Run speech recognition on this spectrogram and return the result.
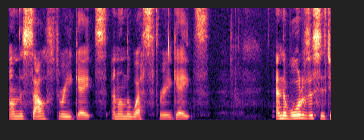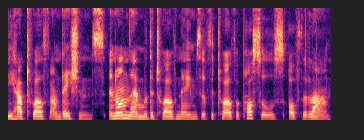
on the south three gates, and on the west three gates. And the wall of the city had twelve foundations, and on them were the twelve names of the twelve apostles of the Lamb.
